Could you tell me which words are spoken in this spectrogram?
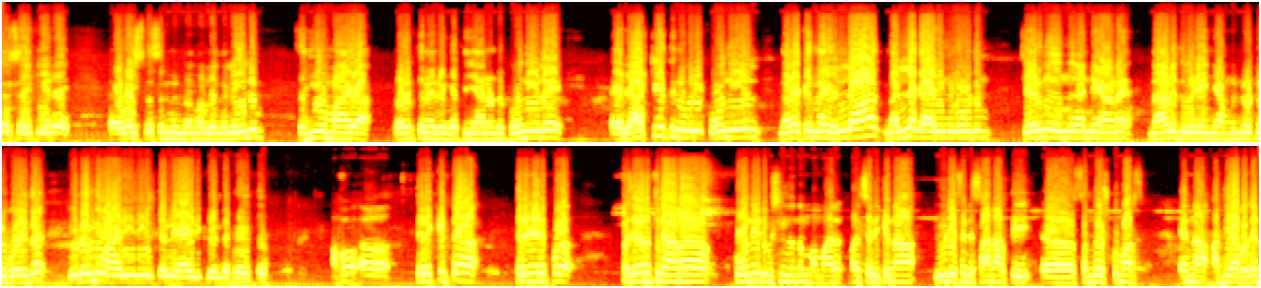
സൊസൈറ്റിയുടെ വൈസ് പ്രസിഡന്റ് എന്നുള്ള നിലയിലും സജീവമായ പ്രവർത്തന രംഗത്ത് ഞാനുണ്ട്. കോന്നിയിലെ രാഷ്ട്രീയത്തിനുപരി കോന്നിയിൽ നടക്കുന്ന എല്ലാ നല്ല കാര്യങ്ങളോടും ചേർന്ന് നിന്ന് തന്നെയാണ് നാളിതുവരെ ഞാൻ മുന്നോട്ട് പോയത്. തുടർന്നും ആ രീതിയിൽ തന്നെയായിരിക്കും എന്റെ പ്രവർത്തനം. അപ്പോ തിരക്കിട്ട തെരഞ്ഞെടുപ്പ് പ്രചരണത്തിലാണ് കോന്നി ഡിവിഷനിൽ നിന്നും മത്സരിക്കുന്ന യു ഡി എഫിന്റെ സ്ഥാനാർത്ഥി സന്തോഷ് കുമാർ എന്ന അധ്യാപകൻ.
